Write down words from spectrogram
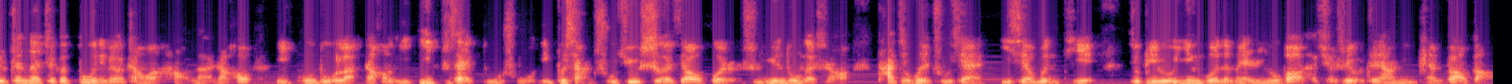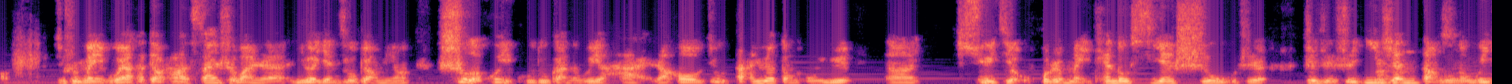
就真的这个度你没有掌握好呢，然后你孤独了，然后你一直在独处，你不想出去社交或者是运动的时候，它就会出现一些问题。就比如英国的《每日邮报》，它确实有这样的一篇报道，就是美国呀，它调查了三十万人，一个研究表明社会孤独感的危害，然后就大约等同于呃。酗酒或者每天都吸烟十五支，这只是一天当中的危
